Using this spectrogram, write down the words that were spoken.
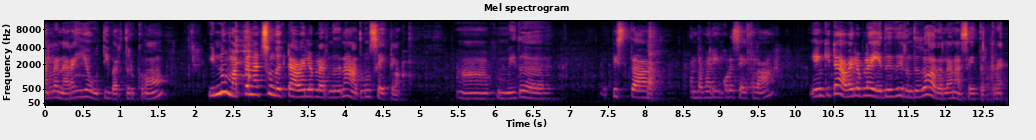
நல்லா நிறைய ஊற்றி வறுத்துருக்குறோம். இன்னும் மற்ற நட்ஸ் உங்கள்கிட்ட அவைலபிளாக இருந்ததுன்னா அதுவும் சேர்க்கலாம். இது பிஸ்தா அந்த மாதிரியும் கூட சேர்க்கலாம். என்கிட்ட அவைலபிளாக எது எது இருந்ததோ அதெல்லாம் நான் சேர்த்துருக்குறேன்.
